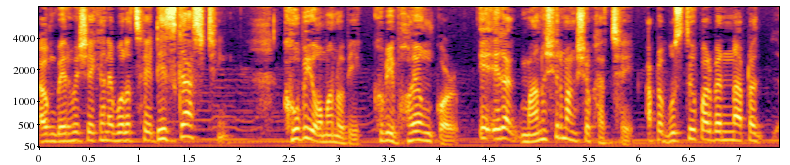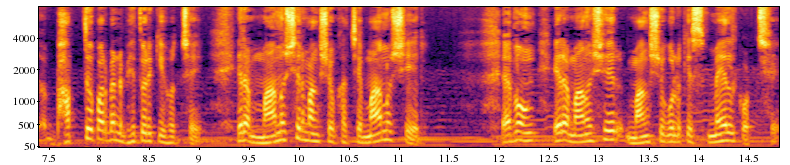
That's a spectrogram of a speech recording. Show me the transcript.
এবং বের হয়ে সেখানে বলেছে ডিসগাস্টিং খুবই অমানবিক, খুবই ভয়ঙ্কর। এরা মানুষের মাংস খাচ্ছে। আপনারা বুঝতেও পারবেন না, আপনার ভাবতেও পারবেন না ভেতরে কি হচ্ছে। এরা মানুষের মাংস খাচ্ছে, মানুষের। এবং এরা মানুষের মাংসগুলোকে স্মেল করছে।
